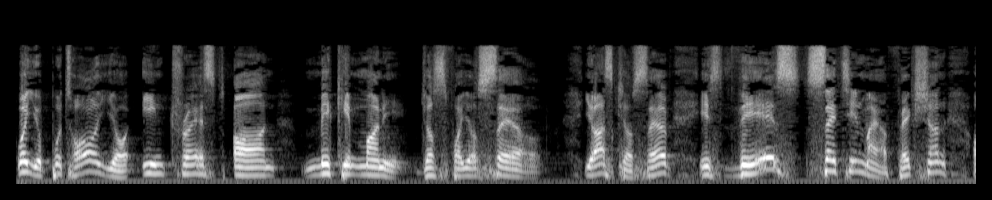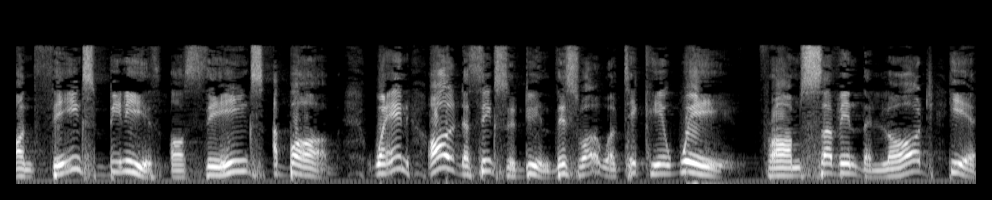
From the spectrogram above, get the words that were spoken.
When you put all your interest on making money just for yourself, you ask yourself, is this setting my affection on things beneath or things above? When all the things you do in this world will take away from serving the Lord here.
